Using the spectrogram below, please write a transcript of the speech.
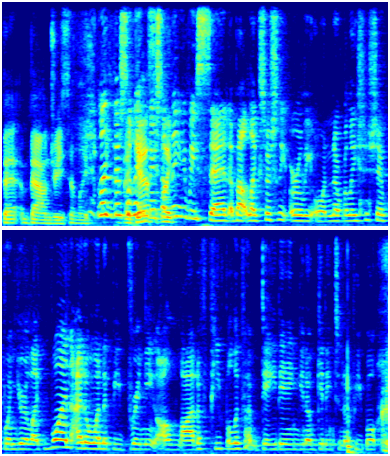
ba- boundaries and like like there's something guess, there's like- something to be said about like especially early on in a relationship when you're like one I don't want to be bringing a lot of people if I'm dating you know getting to know people I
